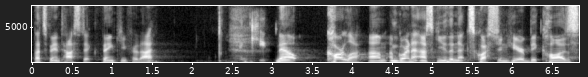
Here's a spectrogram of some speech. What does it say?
that's fantastic fantastic. Thank you for that. Thank you. Now, Carla, um, I'm going to ask you the next question here because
